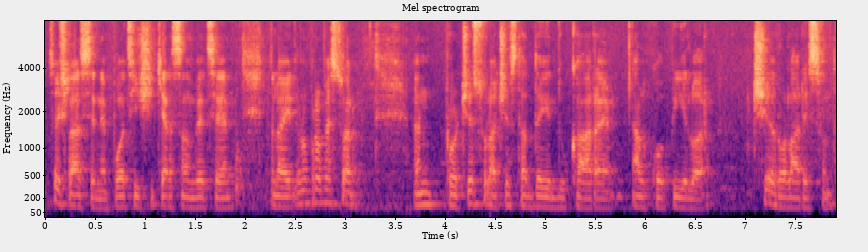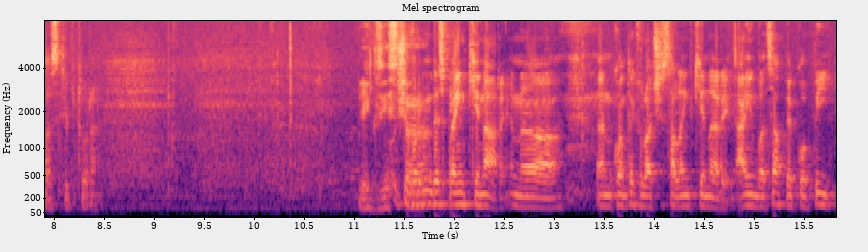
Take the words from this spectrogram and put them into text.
să-și lase nepoții și chiar să învețe de la ei. Domnul profesor, în procesul acesta de educare al copiilor, ce rol are Sfânta Scriptură? Există... Și vorbim despre închinare, în, în contextul acesta al închinării. Ai învățat pe copii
